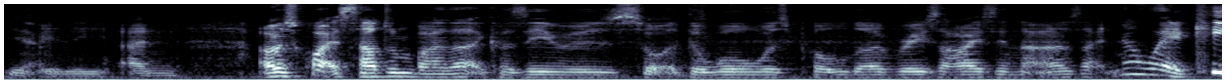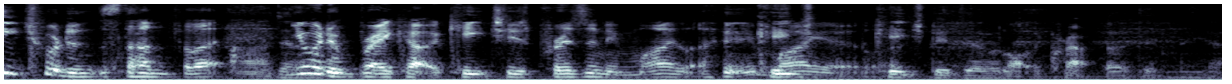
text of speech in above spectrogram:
yeah, really. And I was quite saddened by that because he was sort of the wool was pulled over his eyes in that. I was like, no way, Keach wouldn't stand for that. You know. wouldn't break out of Keach's prison in my life. In Keach, my, uh, life. Keach did do a lot of crap though, didn't he? Uh,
